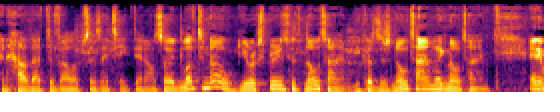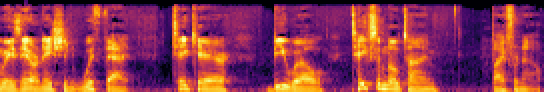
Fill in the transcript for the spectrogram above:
and how that develops as I take that on. So I'd love to know your experience with No Time because there's no time like no time. Anyways, AR Nation, with that, take care, be well, take some no time. Bye for now.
